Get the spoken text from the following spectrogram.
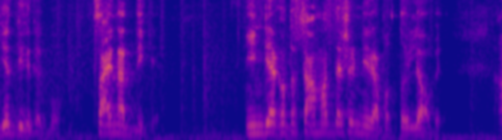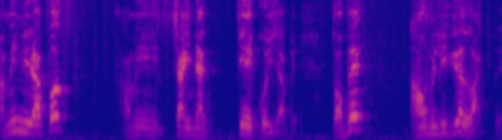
ইয়ের দিকে দেখব, চায়নার দিকে। ইন্ডিয়ার কথা হচ্ছে আমার দেশের নিরাপত্তা হইলে হবে। আমি নিরাপদ, আমি চাই না কে কই যাবে। তবে আওয়ামী লীগরা লাগবে।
